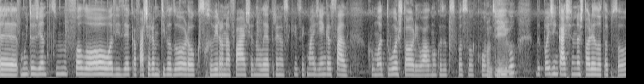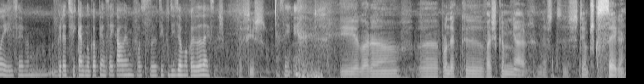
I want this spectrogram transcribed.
Uh, muita gente me falou a dizer que a faixa era motivadora ou que se reviram na faixa, na letra não sei o que, não sei o que mais. E é engraçado como a tua história ou alguma coisa que se passou contigo, contigo, depois encaixa na história de outra pessoa e isso é gratificante. Nunca pensei que alguém me fosse tipo, dizer uma coisa dessas. É fixe. Sim. E agora, uh, para onde é que vais caminhar nestes tempos que se seguem?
